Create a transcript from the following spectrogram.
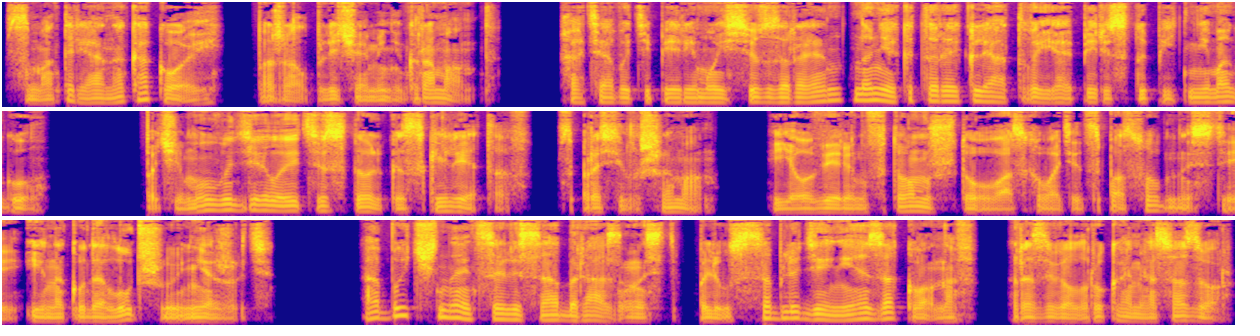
«Смотря на какой», — пожал плечами некромант. «Хотя вы теперь и мой сюзерен, но некоторые клятвы я переступить не могу». «Почему вы делаете столько скелетов?» — спросил шаман. «Я уверен в том, что у вас хватит способностей и на куда лучшую нежить». «Обычная целесообразность плюс соблюдение законов», — развел руками Асазор.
